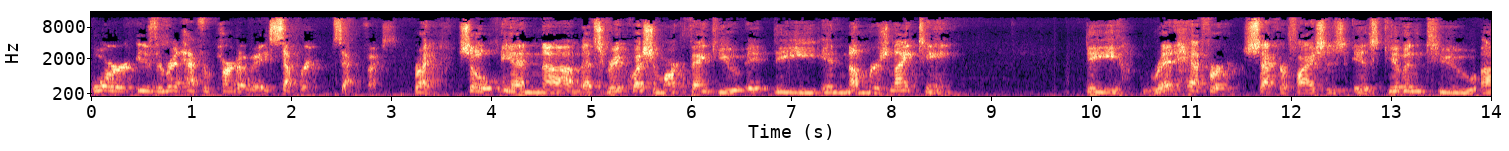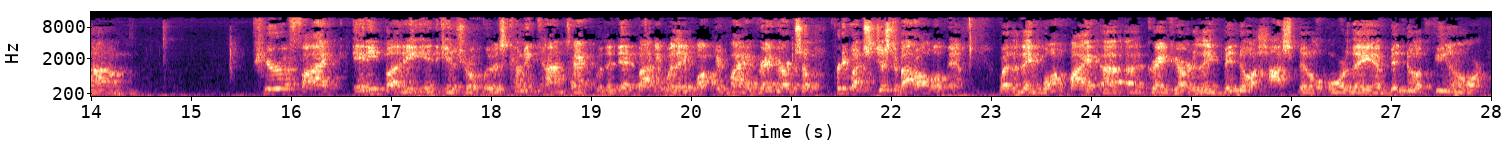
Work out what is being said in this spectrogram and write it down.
Or is the red heifer part of a separate sacrifice? Right. So in um, that's a great question, Mark. Thank you. It, the in Numbers 19, the red heifer sacrifices is given to um, purify anybody in Israel who has come in contact with a dead body, whether they walked by a graveyard. So pretty much just about all of them. Whether they've walked by a, a graveyard, or they've been to a hospital, or they have been to a funeral, or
